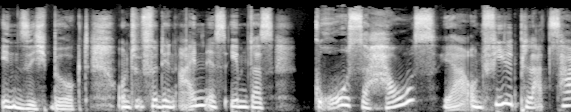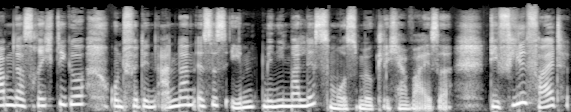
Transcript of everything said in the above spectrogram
in sich birgt. Und für den einen ist eben das große Haus, ja, und viel Platz haben das Richtige und für den anderen ist es eben Minimalismus möglicherweise. Die Vielfalt,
